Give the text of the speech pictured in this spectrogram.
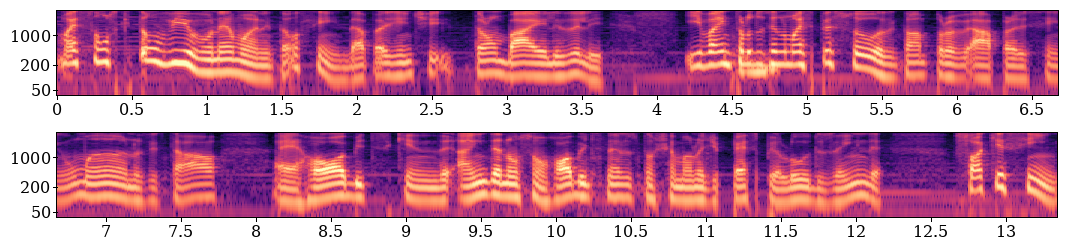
mas são os que estão vivos, né, mano? Então, assim, dá pra gente trombar eles ali. E vai introduzindo mais pessoas, então aparecem humanos e tal, é, hobbits, que ainda não são hobbits, né? Eles estão chamando de pés peludos ainda. Só que assim,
